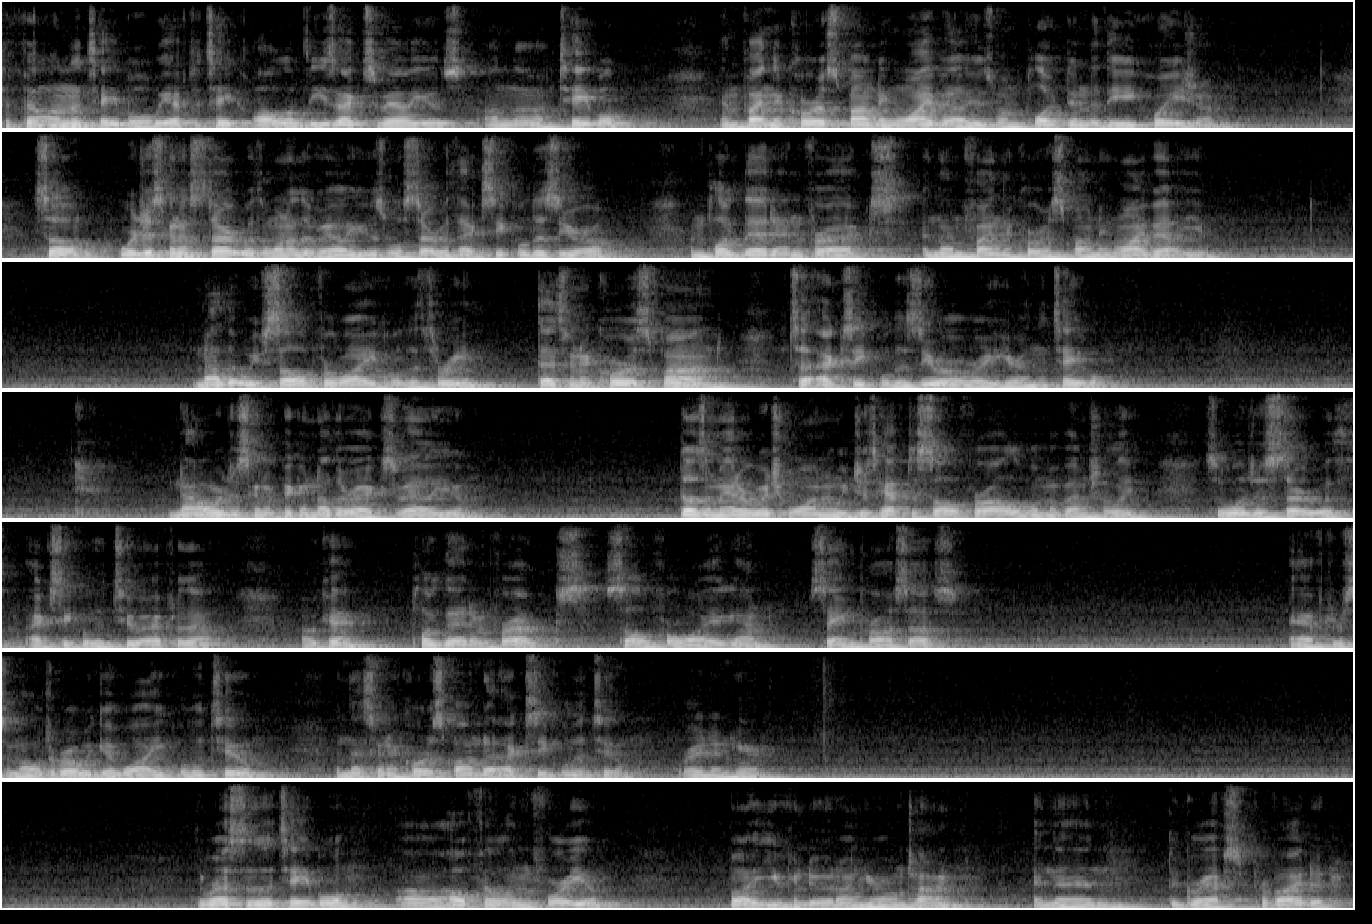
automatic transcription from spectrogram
To fill in the table, we have to take all of these x values on the table and find the corresponding y values when plugged into the equation. So we're just going to start with one of the values. We'll start with x equal to 0 and plug that in for x and then find the corresponding y value. Now that we've solved for y equal to 3, that's going to correspond to x equal to 0 right here in the table. Now we're just going to pick another x value. Doesn't matter which one, we just have to solve for all of them eventually. So we'll just start with x equal to 2 after that. Okay, plug that in for x, solve for y again, same process. After some algebra, we get y equal to 2, and that's going to correspond to x equal to 2, right in here. The rest of the table, uh, I'll fill in for you, but you can do it on your own time, and then the graphs provided.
